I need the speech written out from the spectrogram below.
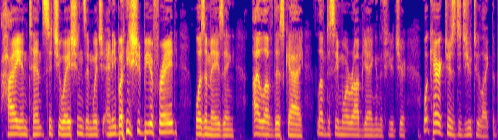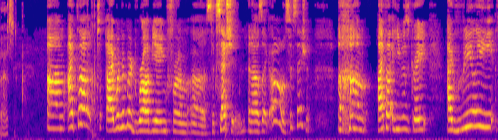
high intense situations in which anybody should be afraid, was amazing. I love this guy. Love to see more Rob Yang in the future. What characters did you two like the best? Um, I thought I remembered Rob Yang from uh, Succession, and I was like, "Oh, Succession." Um, I thought he was great. I really th-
